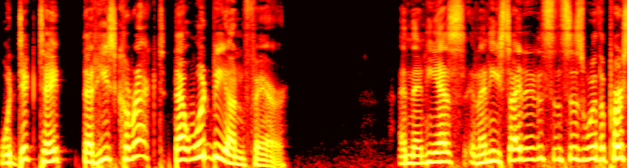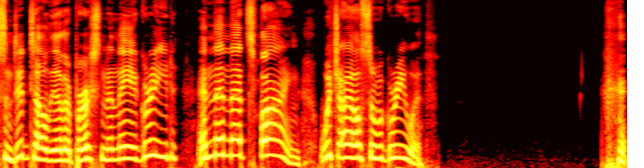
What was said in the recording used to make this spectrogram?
would dictate that he's correct. That would be unfair. And then he has and then he cited instances where the person did tell the other person and they agreed, and then that's fine, which I also agree with.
